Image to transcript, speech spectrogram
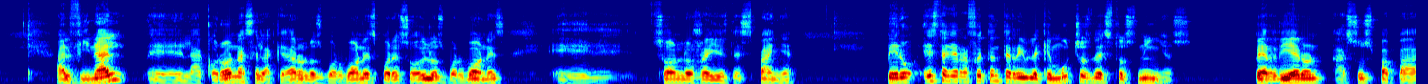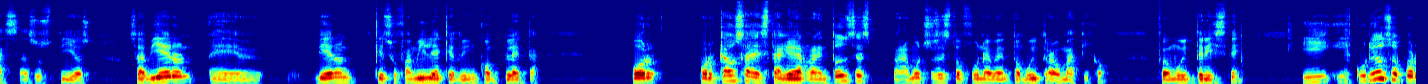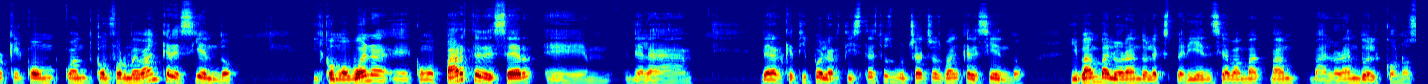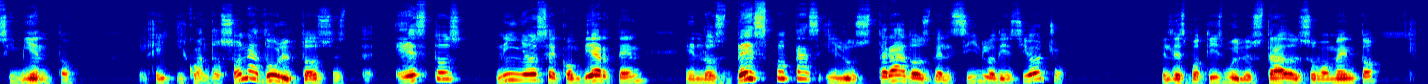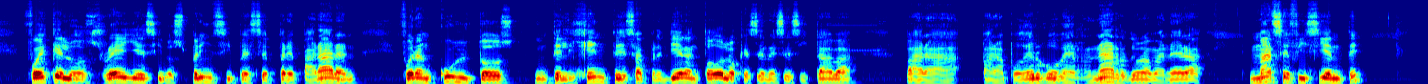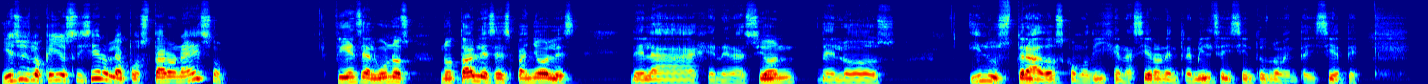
Al final, eh, la corona se la quedaron los Borbones, por eso hoy los Borbones eh, son los reyes de España. Pero esta guerra fue tan terrible que muchos de estos niños perdieron a sus papás, a sus tíos. O sea, vieron, eh, vieron que su familia quedó incompleta por por causa de esta guerra. Entonces, para muchos esto fue un evento muy traumático, fue muy triste y, curioso porque conforme van creciendo y como buena, eh, como parte de ser eh, de la del arquetipo del artista, estos muchachos van creciendo y van valorando la experiencia, van, van valorando el conocimiento, y cuando son adultos, estos niños se convierten en los déspotas ilustrados del siglo XVIII. El despotismo ilustrado en su momento fue que los reyes y los príncipes se prepararan, fueran cultos, inteligentes, aprendieran todo lo que se necesitaba para, para poder gobernar de una manera más eficiente. Y eso es lo que ellos hicieron, le apostaron a eso. Fíjense algunos notables españoles de la generación de los ilustrados, como dije, nacieron entre 1697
